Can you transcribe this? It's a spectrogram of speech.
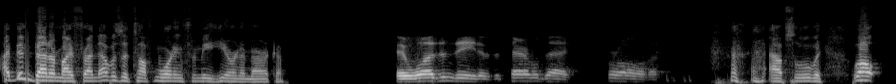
I've been better, my friend. That was a tough morning for me here in America. It was indeed. It was a terrible day for all of us. Absolutely. Well,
